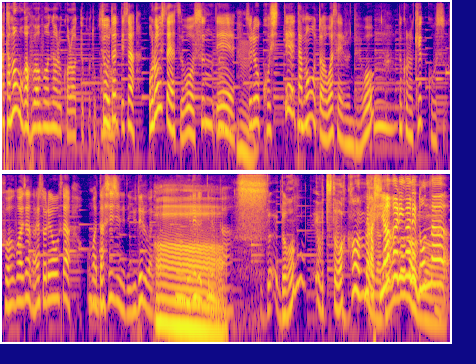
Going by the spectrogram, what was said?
あ卵がふわふわになるからってことかな。そうだってさおろしたやつをすって、うんうん。それをこして卵と合わせるんだよ、うん。だから結構すふわふわじゃない？それをさ、まあ、だし汁で茹でるわけ。あ茹でるっていうあ。か。どどんえちょっとわかんなな。ないんか仕上がりがねどんのな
